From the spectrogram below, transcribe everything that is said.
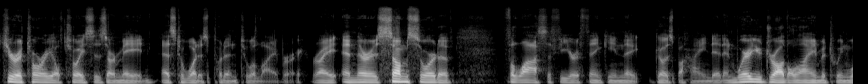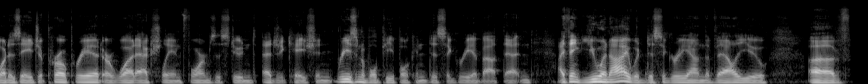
curatorial choices are made as to what is put into a library, right? And there is some sort of philosophy or thinking that goes behind it, and where you draw the line between what is age appropriate or what actually informs a student education. Reasonable people can disagree about that, and I think you and I would disagree on the value of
